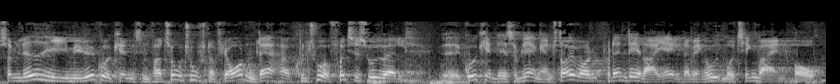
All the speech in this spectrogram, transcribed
Som led i miljøgodkendelsen fra 2014, der har Kultur- og Fritidsudvalget øh, godkendt etablering af en støjvold på den del af areal, der vender ud mod Tingvejen og,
